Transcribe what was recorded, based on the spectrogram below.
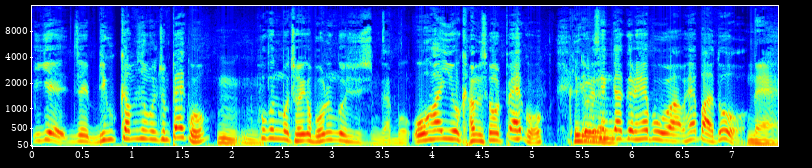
이게 이제 미국 감성을 좀 빼고 음, 음. 혹은 뭐 저희가 모르는 것이 있습니다. 뭐 오하이오 감성을 빼고 클리블랜드. 생각을 해보 해봐도 네.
